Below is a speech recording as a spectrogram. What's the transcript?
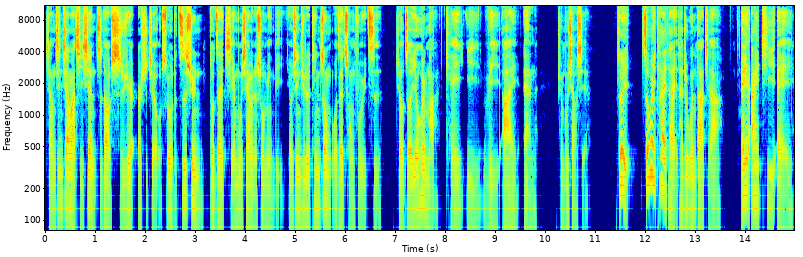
奖金加码期限直到十月二十九，所有的资讯都在节目下面的说明里。有兴趣的听众，我再重复一次：九折优惠码 K E V I N，全部小写。所以这位太太她就问大家 ：A I T A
